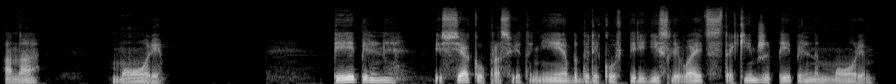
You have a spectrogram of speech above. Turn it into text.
Она — море. Пепельное, без всякого просвета небо далеко впереди сливается с таким же пепельным морем.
